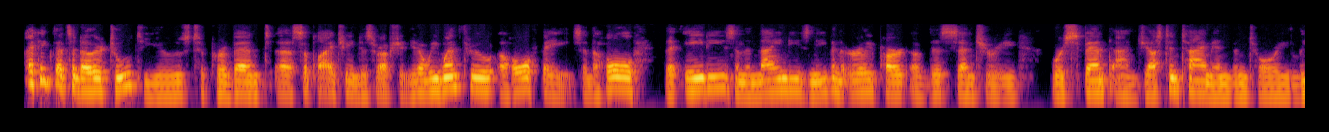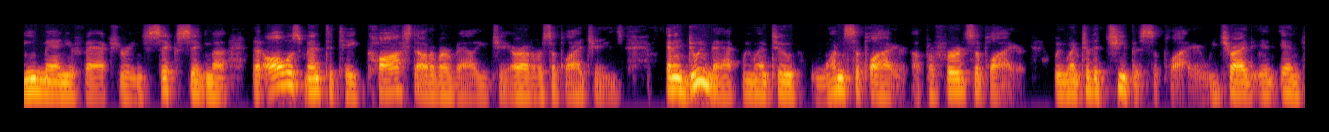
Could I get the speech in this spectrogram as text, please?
I think that's another tool to use to prevent uh, supply chain disruption. You know, we went through a whole phase, and the whole the 80s and the 90s, and even the early part of this century were spent on just-in-time inventory, lean manufacturing, Six Sigma, that all was meant to take cost out of our value chain or out of our supply chains. And in doing that, we went to one supplier, a preferred supplier. We went to the cheapest supplier. We tried, and, and,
